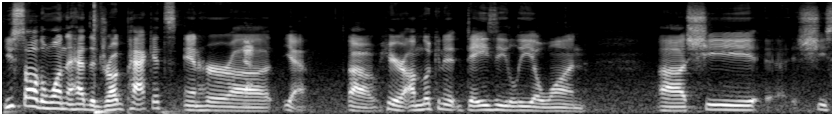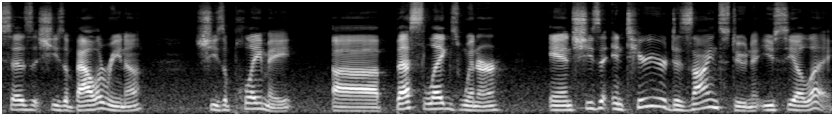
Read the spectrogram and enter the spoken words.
you saw the one that had the drug packets and her. Uh, yeah. Oh, here I'm looking at Daisy Leah one. Uh, she she says that she's a ballerina, she's a playmate, uh, best legs winner, and she's an interior design student at UCLA.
